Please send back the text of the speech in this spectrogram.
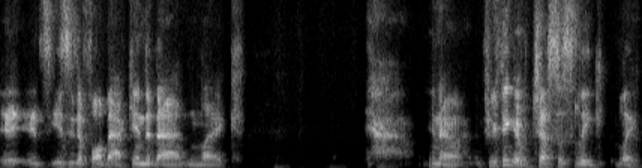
it, it's easy to fall back into that and like Yeah, you know if you think of justice league like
